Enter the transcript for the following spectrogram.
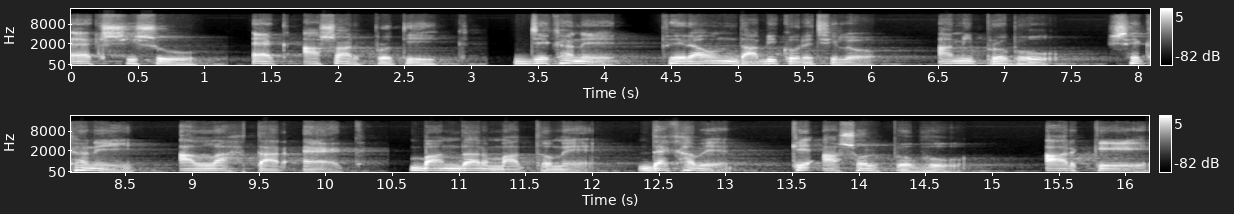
এক শিশু, এক আশার প্রতীক, যেখানে ফেরাউন দাবি করেছিল, আমি প্রভু, সেখানেই আল্লাহ তার এক বান্দার মাধ্যমে দেখাবেন কে আসল প্রভু আর কে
